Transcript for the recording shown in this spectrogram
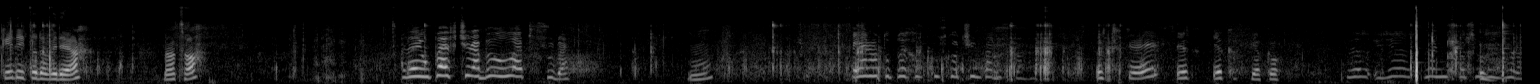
Počkej, dej to do videa. No co? Tady úplně včera byl led všude. Hm? Já na tu plechovku skočím tady z toho. Počkej, jak, jak, jako? Že, že na ní skočím ze zhora.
